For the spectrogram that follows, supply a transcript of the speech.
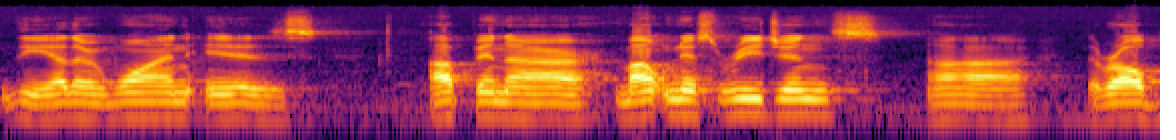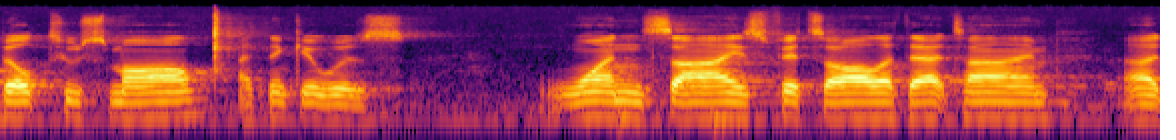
The other one is up in our mountainous regions. Uh, They're all built too small. I think it was one size fits all at that time. Uh,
